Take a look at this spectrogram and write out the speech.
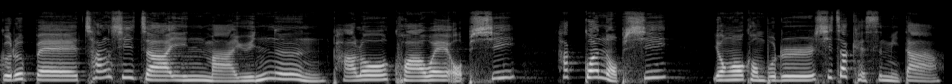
그룹의 창시자인 마윈은 바로 과외 없이 학관 없이 영어 공부를 시작했습니다.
